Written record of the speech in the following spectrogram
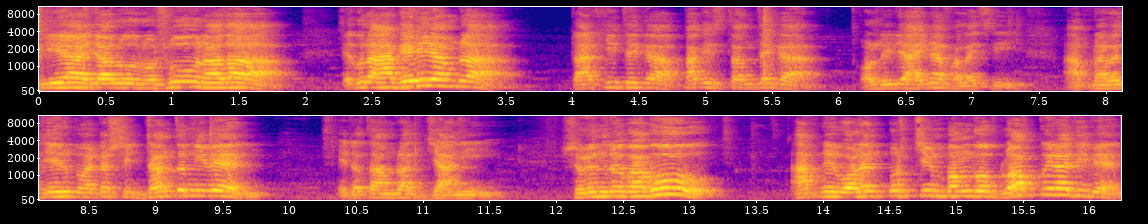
পেঁয়াজ, আলু, রসুন, আদা, এগুলো আগেই আমরা টার্কি থেকে, পাকিস্তান থেকে অলরেডি আইনা ফেলাইছি। আপনারা যে এরকম একটা সিদ্ধান্ত নেবেন, এটা তো আমরা জানি। শুভেন্দ্র বাবু আপনি বলেন পশ্চিমবঙ্গ ব্লক করে দিবেন।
